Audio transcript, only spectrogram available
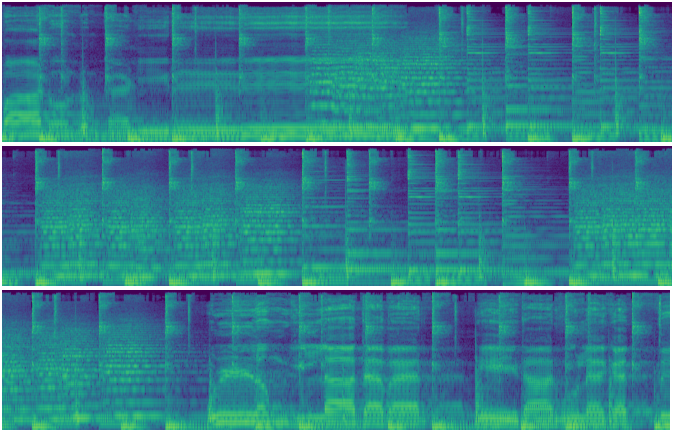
பாடொன்றும் களிறு. இல்லாதவர் ஏதார் உலகத்து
